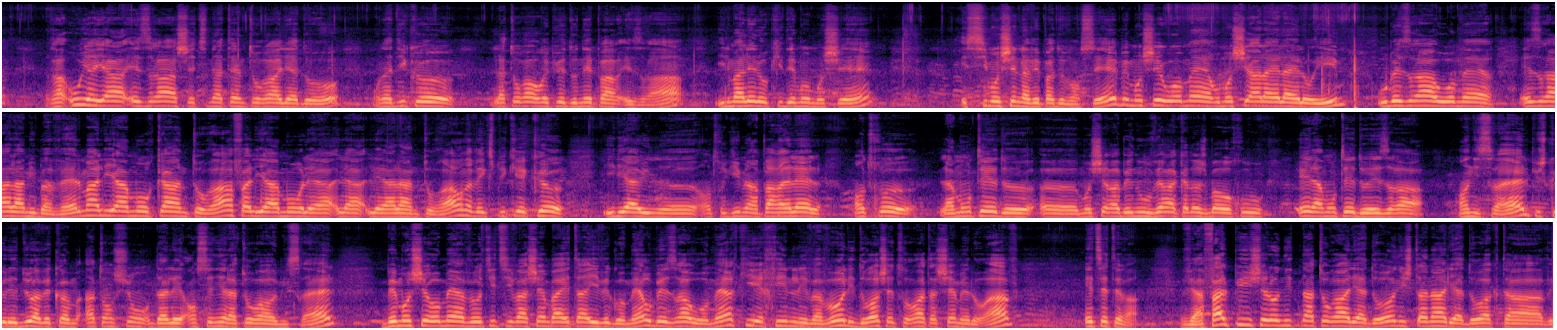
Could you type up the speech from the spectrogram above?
Raouyaya Ezra Shetinaten Torah Aliado. On a dit que la Torah aurait pu être donnée par Ezra. Il m'allait l'Okidemo Moshe. Et si Moshe ne l'avait pas devancé, ben Moshe ou Omer, ou Moshe ala ela Elohim, ou ou Omer, Ezra Alam Ibavel, Maliamour Kaan Torah, Faliamour Lealan Torah. On avait expliqué que il y a une, euh, entre guillemets un parallèle entre la montée de euh, Moshe Rabbeinu vers Akadosh Baoru et la montée de Ezra en Israël, puisque les deux avaient comme intention d'aller enseigner la Torah en Israël. Bemoshe Omer veotitiva Hashem baetai vegomer, ou Bezra ou Omer, qui echin levavo, l'idrosh et Torah Hashem Eloav, etc et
